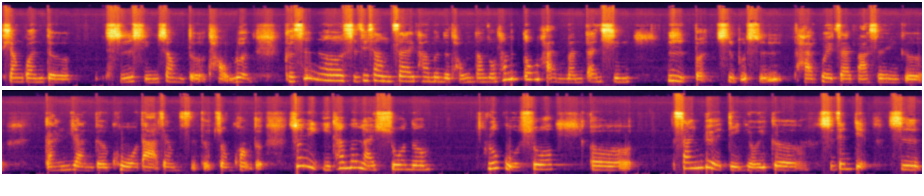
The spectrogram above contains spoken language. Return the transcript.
相关的实行上的讨论。可是呢，实际上在他们的讨论当中，他们都还蛮担心日本是不是还会再发生一个感染的扩大这样子的状况的。所以以他们来说呢，如果说呃。三月底有一个时间点是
